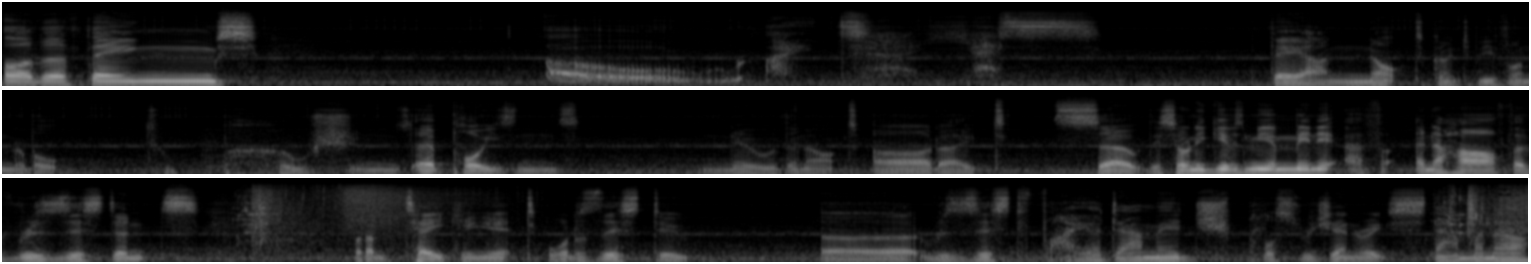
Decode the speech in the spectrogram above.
other things. Oh, right. Yes. They are not going to be vulnerable to potions, uh, poisons. No, they're not. All right. So this only gives me a minute and a half of resistance, but I'm taking it. What does this do? Uh, resist fire damage plus regenerate stamina.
